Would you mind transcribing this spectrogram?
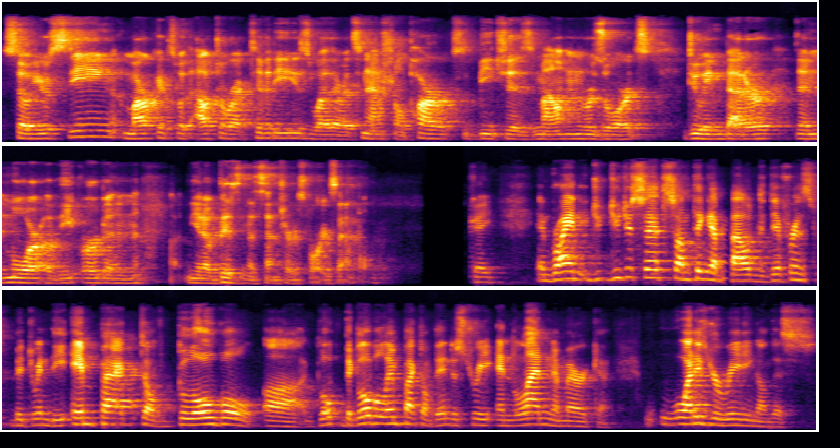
So you're seeing markets with outdoor activities, whether it's national parks, beaches, mountain resorts, doing better than more of the urban, you know, business centers, for example. Okay. And Brian, you just said something about the difference between the impact of global, uh, glo- the global impact of the industry and Latin America. What is your reading on this?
